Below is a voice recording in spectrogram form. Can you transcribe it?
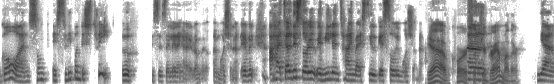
go and some sleep on the street. Ugh, this is a little emotional. Every, I had tell this story a million times, but I still get so emotional. Yeah, of course. That's your um, grandmother. Yeah.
